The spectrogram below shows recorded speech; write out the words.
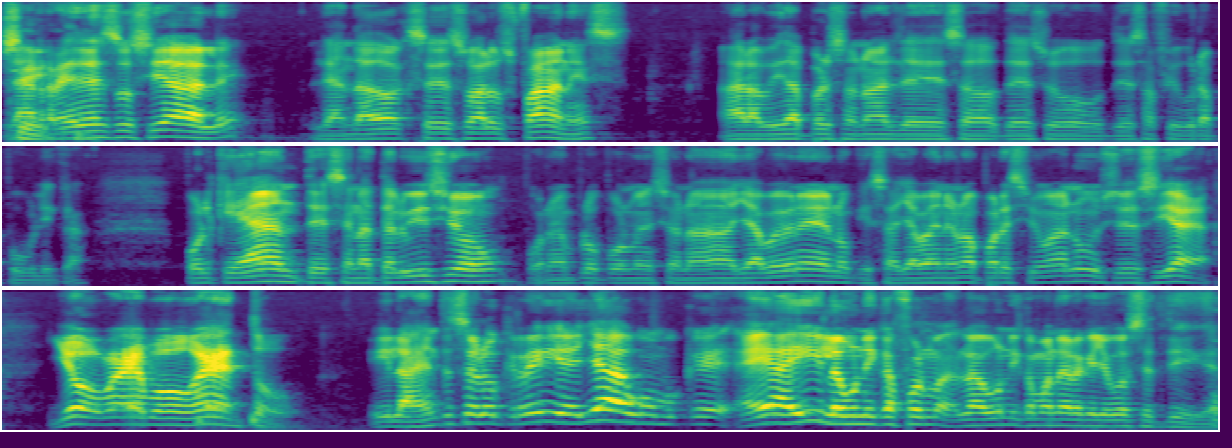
Las redes sociales le han dado acceso a los fans a la vida personal de, esa- de, eso- de esa figura pública. Porque antes en la televisión, por ejemplo, por mencionar a Ya Veneno, quizá Ya Veneno apareció un anuncio y decía, yo bebo esto. Y la gente se lo creía ya, como que es ahí la única forma, la única manera que yo veo ese tigre.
